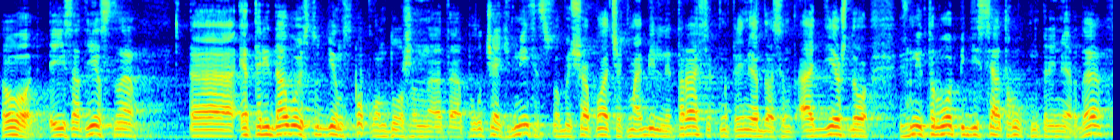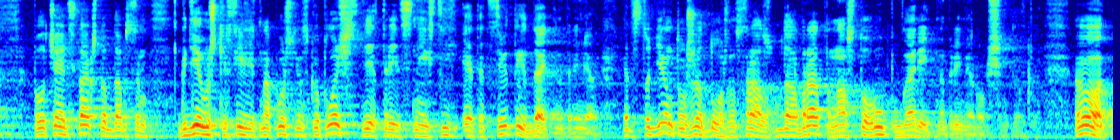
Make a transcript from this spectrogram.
Вот. И, соответственно, это рядовой студент, сколько он должен это, получать в месяц, чтобы еще оплачивать мобильный трафик, например, допустим, одежду, в метро 50 рук, например, да? Получается так, чтобы, допустим, к девушке съездить на Пушкинскую площадь, встретиться с ней, это, цветы дать, например. Этот студент уже должен сразу туда-обратно на 100 руп угореть, например, в общем-то. Вот.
